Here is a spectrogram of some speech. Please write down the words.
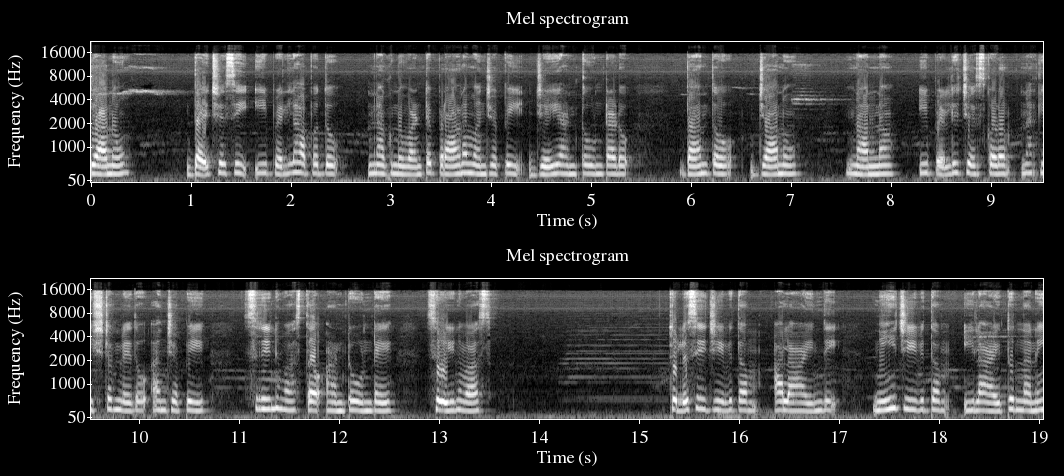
జాను దయచేసి ఈ పెళ్ళి ఆపొద్దు. నాకు నువ్వంటే ప్రాణం అని చెప్పి జై అంటూ ఉంటాడు. దాంతో జాను నాన్న ఈ పెళ్ళి చేసుకోవడం నాకు ఇష్టం లేదు అని చెప్పి శ్రీనివాస్తో అంటూ ఉంటే శ్రీనివాస్ తులసి జీవితం అలా అయింది. నీ జీవితం ఇలా అవుతుందని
